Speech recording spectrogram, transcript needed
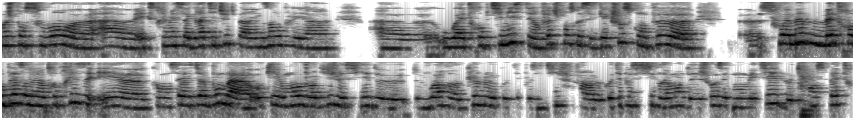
moi je pense souvent à exprimer sa gratitude par exemple et à, ou à être optimiste. Et en fait je pense que c'est quelque chose qu'on peut soi-même mettre en place dans une entreprise et euh, commencer à se dire bon bah ok moi aujourd'hui je vais essayer de, de voir euh, que le côté positif enfin le côté positif vraiment des choses et de mon métier de le transmettre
